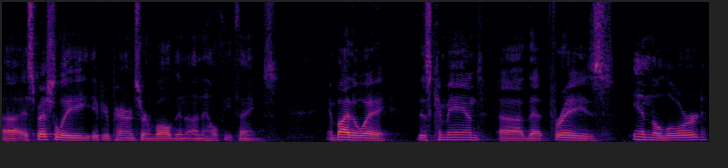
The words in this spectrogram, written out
uh, especially if your parents are involved in unhealthy things. And by the way, this command, uh, that phrase, in the Lord,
